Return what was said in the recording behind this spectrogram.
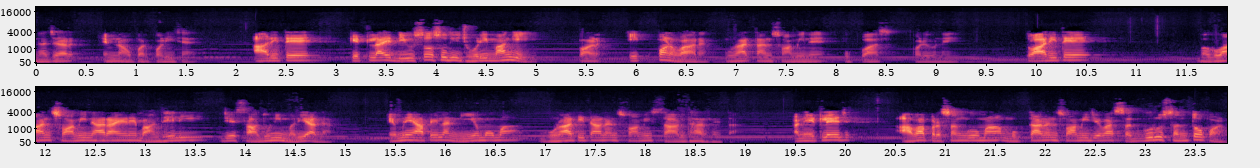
નજર એમના ઉપર પડી જાય. આ રીતે કેટલાય દિવસો સુધી જોડી માંગી, પણ એક પણ વાર ગુણાતાન સ્વામીને ઉપવાસ પડ્યો નહીં. તો આ રીતે ભગવાન સ્વામિનારાયણે બાંધેલી જે સાધુની મર્યાદા, એમણે આપેલા નિયમોમાં ગુણાતીતાનંદ સ્વામી સારધાર રહેતા. અને એટલે જ આવા પ્રસંગોમાં મુક્તાનંદ સ્વામી જેવા સદગુરુ સંતો પણ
